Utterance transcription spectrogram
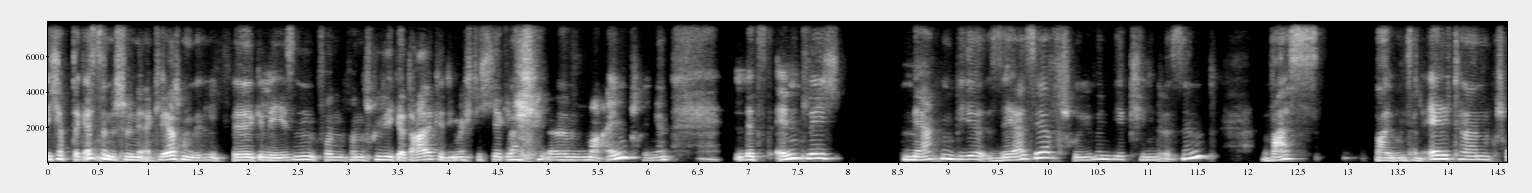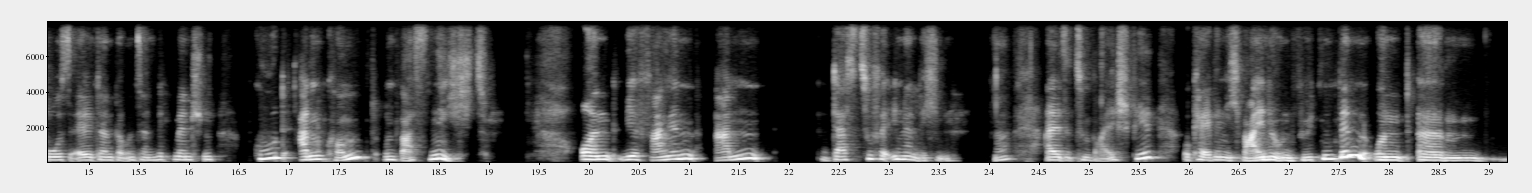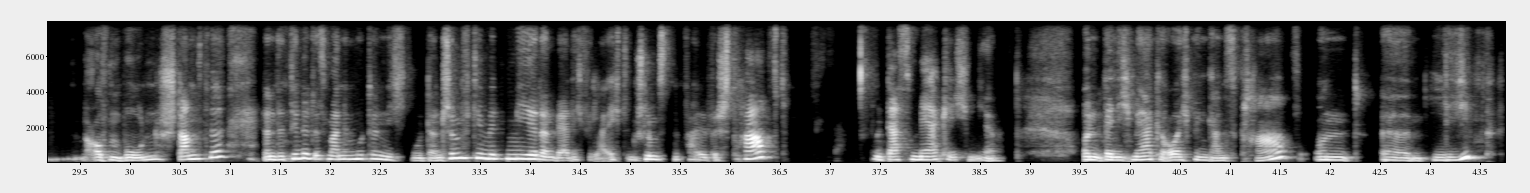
ich habe da gestern eine schöne Erklärung äh, gelesen von, von Rüdiger Dahlke, die möchte ich hier gleich äh, mal einbringen. Letztendlich merken wir sehr, sehr früh, wenn wir Kinder sind, was bei unseren Eltern, Großeltern, bei unseren Mitmenschen gut ankommt und was nicht. Und wir fangen an, das zu verinnerlichen. Ne? Also zum Beispiel, okay, wenn ich weine und wütend bin und ähm, auf dem Boden stampfe, dann findet es meine Mutter nicht gut. Dann schimpft die mit mir, dann werde ich vielleicht im schlimmsten Fall bestraft. Und das merke ich mir. Und wenn ich merke, oh, ich bin ganz brav und äh, lieb,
